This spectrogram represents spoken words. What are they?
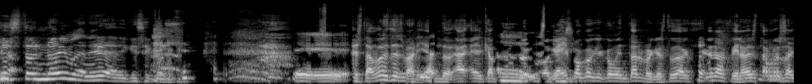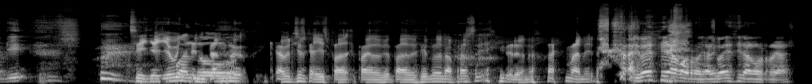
Esto no hay manera de que se corte. Eh, estamos desvariando. Ah, El capítulo, Ay, como que hay poco que comentar porque esto de acción, al final estamos aquí. Sí, yo llevo Cuando- intentando a ver si os calláis para, para- para decirlo de la frase, pero no hay manera. Iba a decir algo real, iba a decir algo real.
